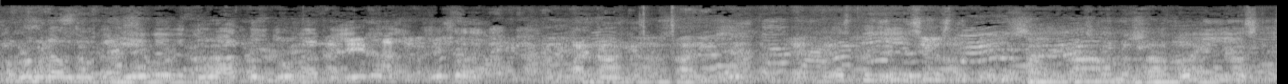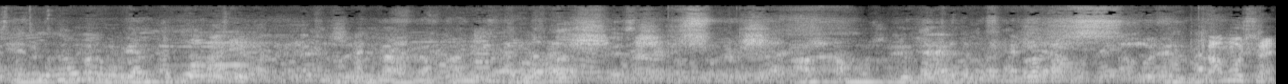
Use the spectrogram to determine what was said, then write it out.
हम लोग उधर उधर ये नहीं दो हाथ में दो हाथ में एक हाथ में आगे मुसाफिर नंबर हो गया आप खामोश रहे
